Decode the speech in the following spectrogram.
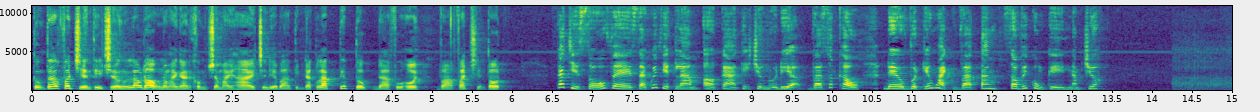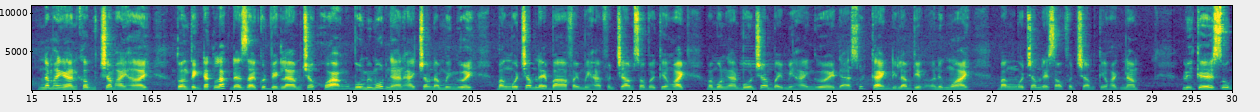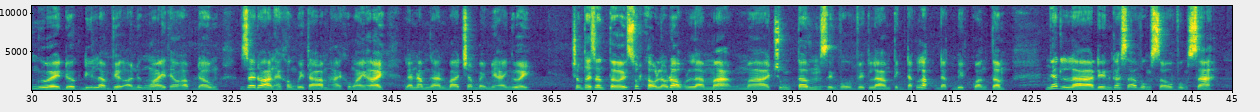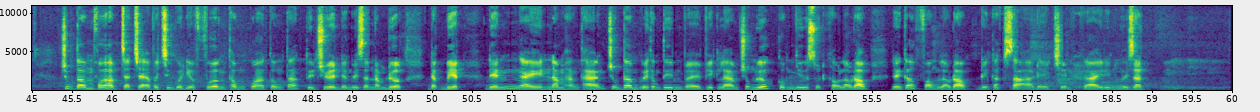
Công tác phát triển thị trường lao động năm 2022 trên địa bàn tỉnh Đắk Lắk tiếp tục đà phục hồi và phát triển tốt. Các chỉ số về giải quyết việc làm ở cả thị trường nội địa và xuất khẩu đều vượt kế hoạch và tăng so với cùng kỳ năm trước. Năm 2022, toàn tỉnh Đắk Lắk đã giải quyết việc làm cho khoảng 41.250 người, bằng 103,12% so với kế hoạch và 1.472 người đã xuất cảnh đi làm việc ở nước ngoài, bằng 106% kế hoạch năm. Lũy kế số người được đi làm việc ở nước ngoài theo hợp đồng giai đoạn 2018-2022 là 5.372 người. Trong thời gian tới, xuất khẩu lao động là mảng mà Trung tâm Dịch vụ Việc làm tỉnh Đắk Lắk đặc biệt quan tâm, nhất là đến các xã vùng sâu, vùng xa. Trung tâm phối hợp chặt chẽ với chính quyền địa phương thông qua công tác tuyên truyền để người dân nắm được. Đặc biệt, đến ngày 5 hàng tháng, trung tâm gửi thông tin về việc làm trong nước cũng như xuất khẩu lao động đến các phòng lao động, đến các xã để triển khai đến người dân.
